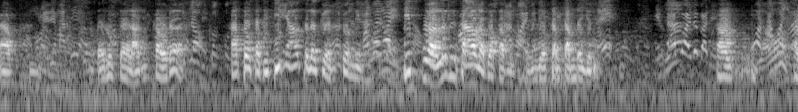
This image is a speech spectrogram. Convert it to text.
ครับแต่ลูกใจหลานเก่าเด้อครับเป็นสถิติยาวซะเหลือเกินช่วงนี้ทิปกว่าหรือสาวล่ะบอกครับเดี๋ยวจำจำได้อยู่เอาเอา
